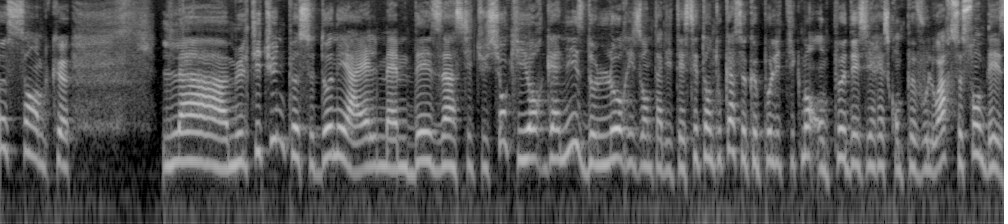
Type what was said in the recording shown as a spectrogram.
me semble que la multitude peut se donner à elle-même des institutions qui organisent de l'horizontalité. C'est en tout cas ce que politiquement on peut désirer, ce qu'on peut vouloir. Ce sont des,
